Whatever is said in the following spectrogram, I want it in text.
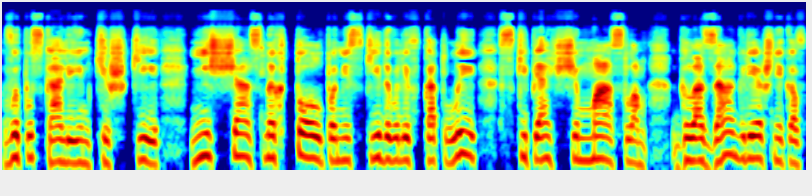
выпускали им кишки, несчастных толпами скидывали в котлы с кипящим маслом, глаза грешников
